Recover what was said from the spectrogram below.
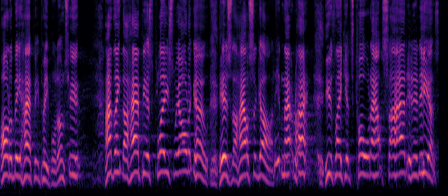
ought to be happy people, don't you? I think the happiest place we ought to go is the house of God. Isn't that right? You think it's cold outside, and it is.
